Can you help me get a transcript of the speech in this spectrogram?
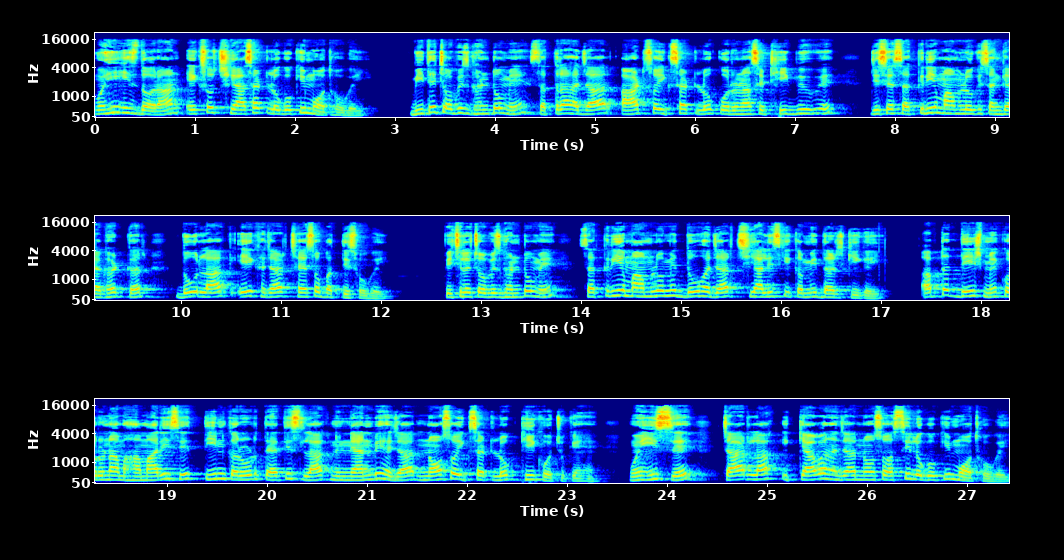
वहीं इस दौरान एक सौ छियासठ लोगों की मौत हो गई। बीते 24 घंटों में सत्रह लोग कोरोना से ठीक भी हुए जिसे सक्रिय मामलों की संख्या घटकर दो लाख एक हज़ार छः सौ बत्तीस हो गई। पिछले 24 घंटों में सक्रिय मामलों में दो हज़ार छियालीस की कमी दर्ज की गई। अब तक देश में कोरोना महामारी से तीन करोड़ तैंतीस लाख निन्यानवे हज़ार नौ सौ इकसठ लोग ठीक हो चुके हैं। वहीं इससे चार लाख इक्यावन हज़ार नौ सौ अस्सी लोगों की मौत हो गई।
